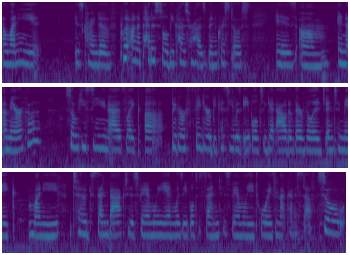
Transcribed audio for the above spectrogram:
Eleni is kind of put on a pedestal because her husband, Christos, is um, in America. So he's seen as like a bigger figure because he was able to get out of their village and to make money to send back to his family and was able to send his family toys and that kind of stuff. So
